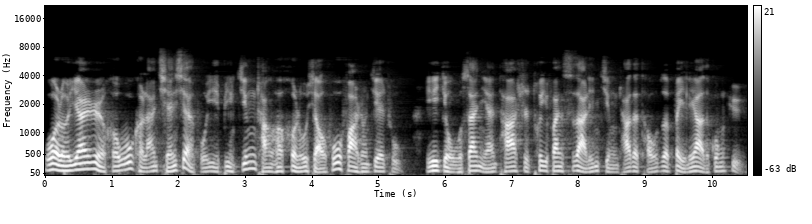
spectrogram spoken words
沃罗耶日和乌克兰前线服役，并经常和赫鲁晓夫发生接触。一九五三年，他是推翻斯大林警察的头子贝利亚的工具。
